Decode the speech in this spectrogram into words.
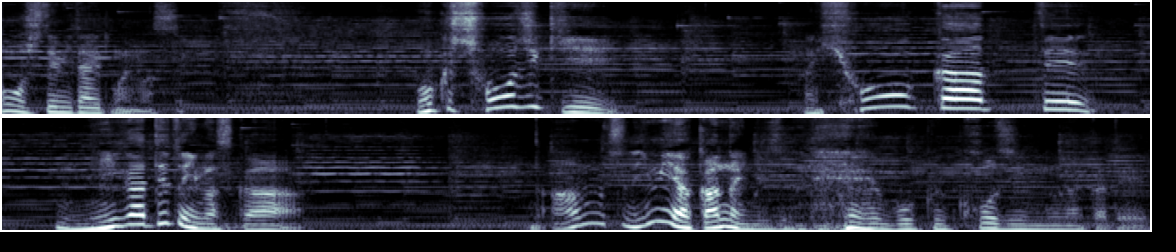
をしてみたいと思います。僕正直評価って苦手と言いますかあんまちょっと意味わかんないんですよね。僕個人の中で。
